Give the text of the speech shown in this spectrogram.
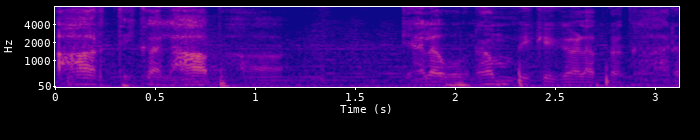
ಆರ್ಥಿಕ ಲಾಭ. ಕೆಲವು ನಂಬಿಕೆಗಳ ಪ್ರಕಾರ,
